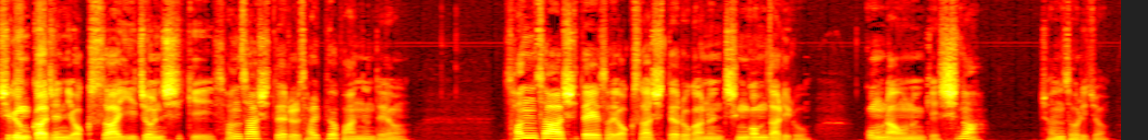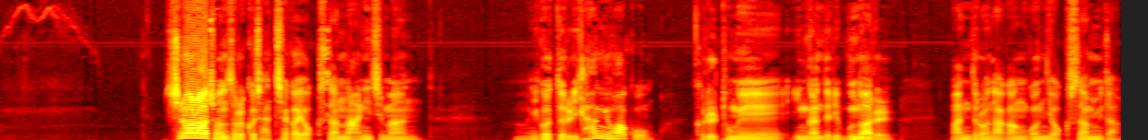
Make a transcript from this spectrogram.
지금까지는 역사 이전 시기 선사시대를 살펴봤는데요. 선사시대에서 역사시대로 가는 징검다리로 꼭 나오는 게 신화, 전설이죠. 신화나 전설 그 자체가 역사는 아니지만 어, 이것들을 향유하고 그를 통해 인간들이 문화를 만들어 나간 건 역사입니다.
